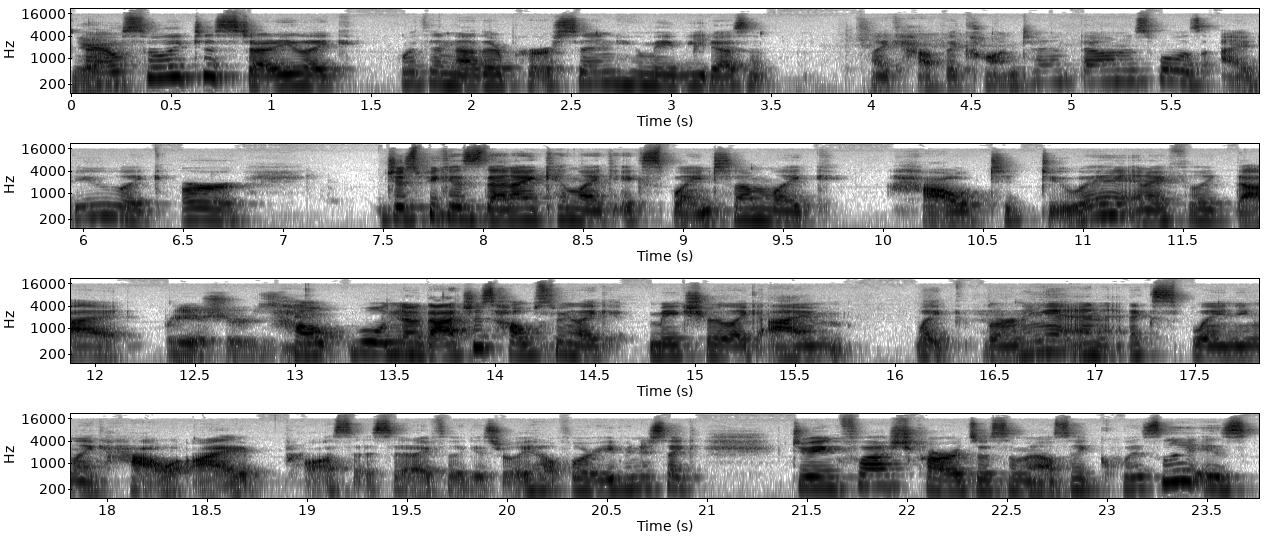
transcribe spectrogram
Yeah. I also like to study like with another person who maybe doesn't like have the content down as well as I do, like or just because then I can like explain to them like how to do it, and I feel like that reassures you. help. Well, Yeah. no, that just helps me like make sure like I'm like learning it and explaining like how I process it. I feel like it's really helpful, or even just like doing flashcards with someone else. Like Quizlet is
